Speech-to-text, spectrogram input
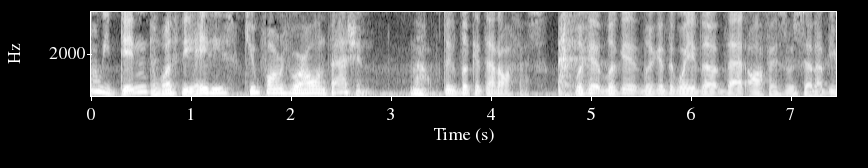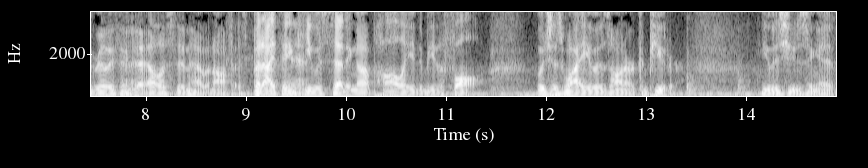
No he didn't It was the 80s. Cube farms were all in fashion. no dude look at that office look at look at look at the way the, that office was set up you really think that ellis didn't have an office but i think Yeah. he was setting up holly to be the fall which is why he was on her computer he was using it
